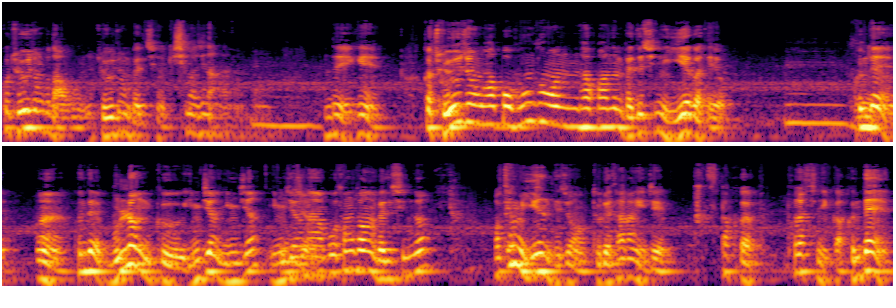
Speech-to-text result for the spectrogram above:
그 조효정도 나오거든요. 조효정 배드신이 그렇게 심하진 않아요. 음. 근데 이게 그러니까 조효정하고 홍성원하고 하는 배드신은 이해가 돼요. 음. 근데 예, 근데 물론 그 임지연 임지연 임지연하고 성성원 배드신도 어떻게 보면 이해는 되죠. 둘의 사랑이 이제 팍스파크가 퍼졌으니까. 근데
